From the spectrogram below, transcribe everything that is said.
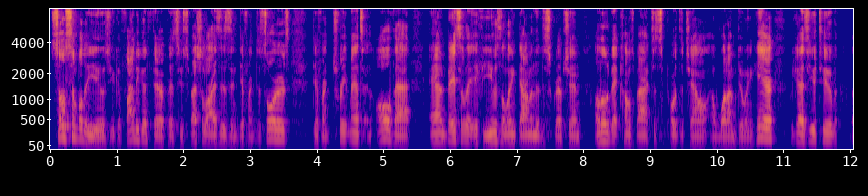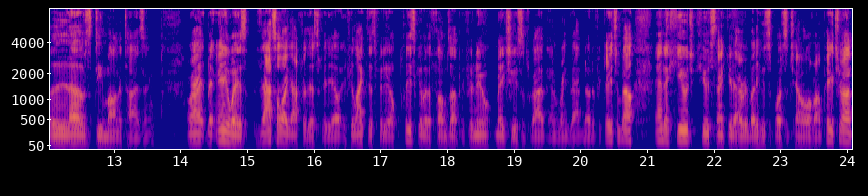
So simple to use. You can find a good therapist who specializes in different disorders, different treatments, and all that. And basically, if you use the link down in the description, a little bit comes back to support the channel and what I'm doing here because YouTube loves demonetizing all right? But anyways, that's all I got for this video. If you like this video, please give it a thumbs up. If you're new, make sure you subscribe and ring that notification bell. And a huge, huge thank you to everybody who supports the channel over on Patreon,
